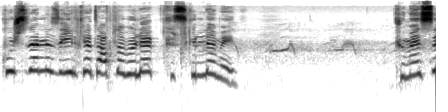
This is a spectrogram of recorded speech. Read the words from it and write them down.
Kuşlarınızı ilk etapta böyle püsküllemeyin. Kümese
